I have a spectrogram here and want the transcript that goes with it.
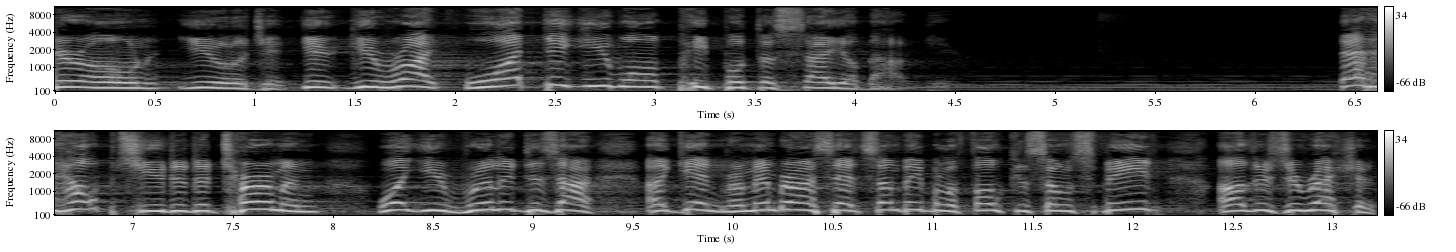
your own eulogy. You, you write, what do you want people to say about you? That helps you to determine what you really desire. Again, remember I said some people are focused on speed, others direction.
